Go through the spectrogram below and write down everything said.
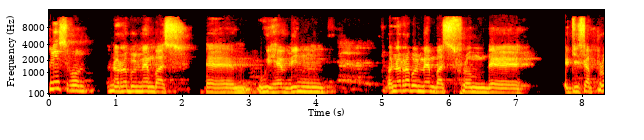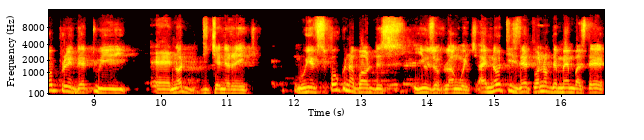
Please roll. Honorable members, um, we have been, honorable members from the, it is appropriate that we uh, not degenerate. We have spoken about this use of language. I noticed that one of the members there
